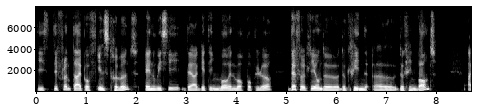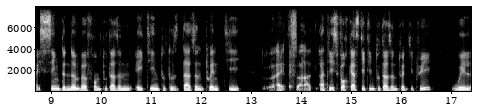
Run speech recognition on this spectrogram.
these different type of instrument, and we see they are getting more and more popular. Definitely on the the green uh, the green bond. I think the number from 2018 to 2020, uh, at least forecasted in 2023, will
